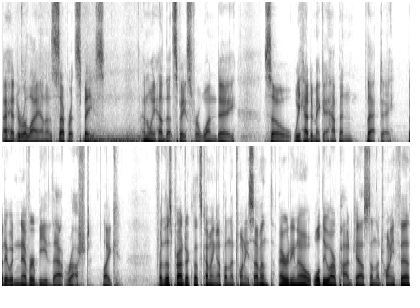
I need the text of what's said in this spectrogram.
I had to rely on a separate space. And we had that space for one day. So we had to make it happen that day. But it would never be that rushed. Like for this project that's coming up on the 27th, I already know we'll do our podcast on the 25th.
